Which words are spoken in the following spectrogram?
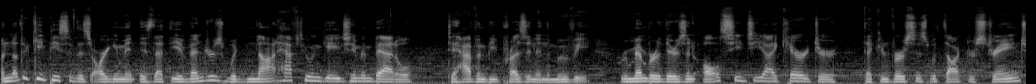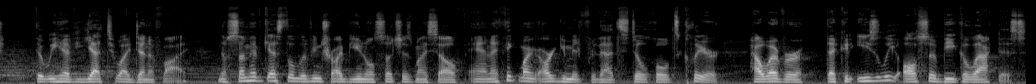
Another key piece of this argument is that the Avengers would not have to engage him in battle to have him be present in the movie. Remember, there's an all CGI character that converses with Doctor Strange that we have yet to identify. Now, some have guessed the Living Tribunal, such as myself, and I think my argument for that still holds clear. However, that could easily also be Galactus,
